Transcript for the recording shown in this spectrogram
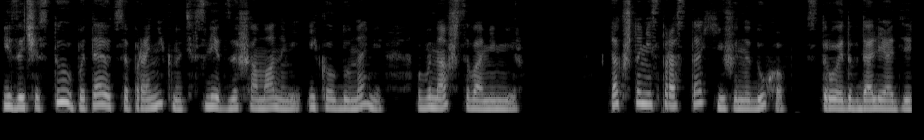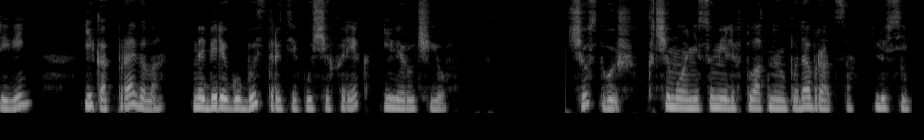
и зачастую пытаются проникнуть вслед за шаманами и колдунами в наш с вами мир. Так что неспроста хижины духов строят вдали от деревень и, как правило, на берегу быстро текущих рек или ручьев. Чувствуешь, к чему они сумели вплотную подобраться, Люси,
